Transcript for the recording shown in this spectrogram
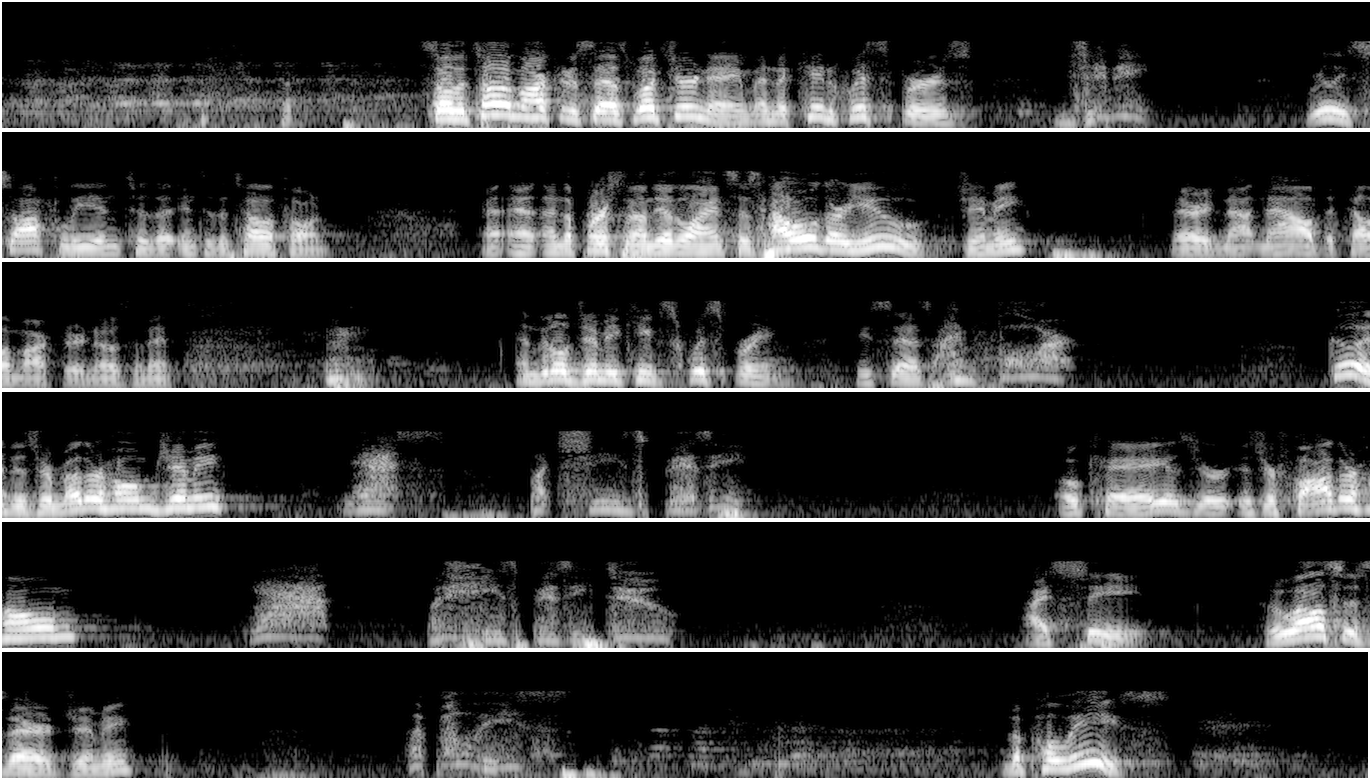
so the telemarketer says, What's your name? And the kid whispers, Jimmy, really softly into the, into the telephone. And, and the person on the other line says, How old are you, Jimmy? There, not now the telemarketer knows the name. and little Jimmy keeps whispering. He says, I'm four. Good. Is your mother home, Jimmy? Yes, but she's busy. Okay. Is your, is your father home? Yeah, but he's busy too. I see. Who else is there, Jimmy? The police. The police.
